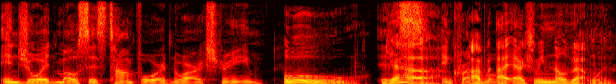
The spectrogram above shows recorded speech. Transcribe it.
enjoyed most is Tom Ford Noir Extreme. Ooh, It's yeah, incredible. I, I actually know that one.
